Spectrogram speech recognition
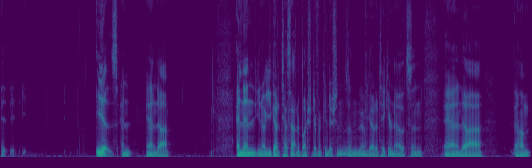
it, it, is, and and uh, and then you know you got to test out in a bunch of different conditions, and you got to take your notes, and and uh, um,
